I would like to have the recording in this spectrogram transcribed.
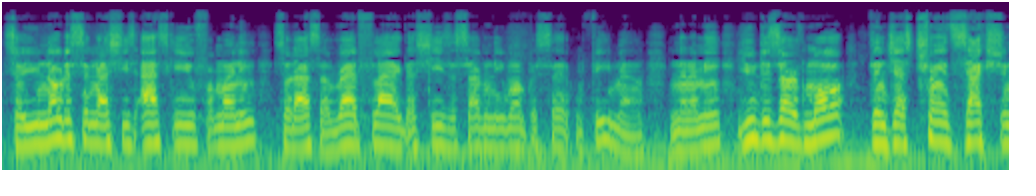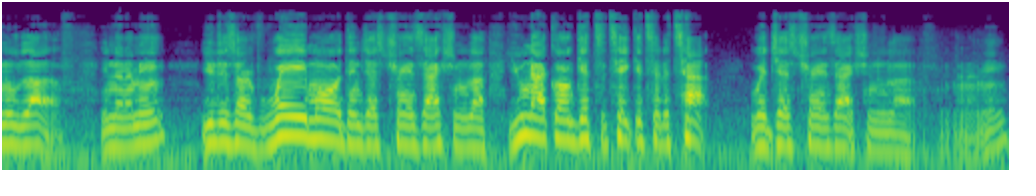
So you noticing that she's asking you for money. So that's a red flag that she's a 71% female. You know what I mean? You deserve more than just transactional love. You know what I mean? You deserve way more than just transactional love. You're not going to get to take it to the top with just transactional love. You know what I mean?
